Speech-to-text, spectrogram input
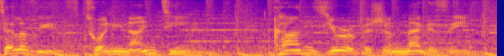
Tel Aviv 2019. Kan Eurovision Magazine.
